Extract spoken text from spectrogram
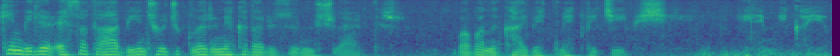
Kim bilir Esat abinin çocukları ne kadar üzülmüşlerdir. Babanı kaybetmek feci bir şey. Elim bir kayıp.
